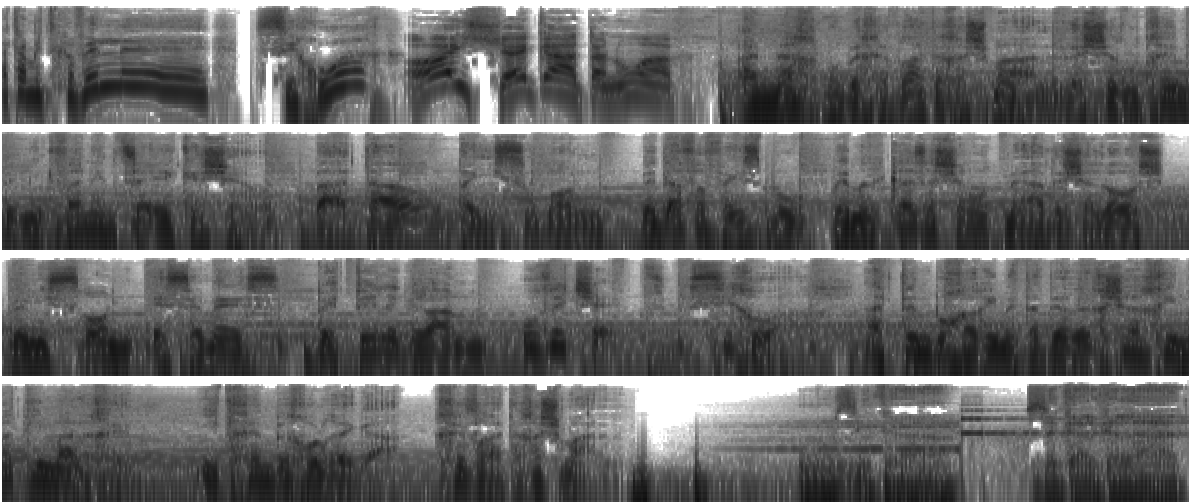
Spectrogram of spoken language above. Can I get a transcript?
אתה מתכוון לשיחוח? אוי, שקה, תנוח. אנחנו בחברת החשמל לשירותכם במגוון אמצעי קשר, באתר, ביישומון, בדף הפייסבוק, במרכז השירות 103, במסרון אס.אם.אס, בטלגרם ובצ'אט. שיחוח. אתם בוחרים את הדרך שהכי מתאימה לכם. איתכם בכל רגע, חברת החשמל. מוזיקה זה גלגלצ.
